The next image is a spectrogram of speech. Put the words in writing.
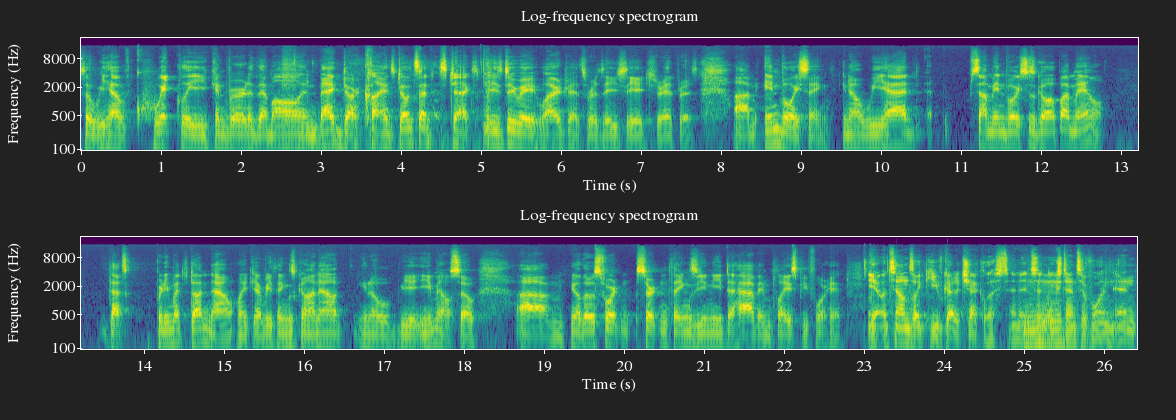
So we have quickly converted them all and begged our clients, don't send us checks. Please do wire transfers, ACH transfers. Um, invoicing. You know, we had some invoices go up by mail. That's pretty much done now. Like everything's gone out, you know, via email. So, um, you know, those certain certain things you need to have in place beforehand. Yeah, it sounds like you've got a checklist, and it's an extensive one, and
